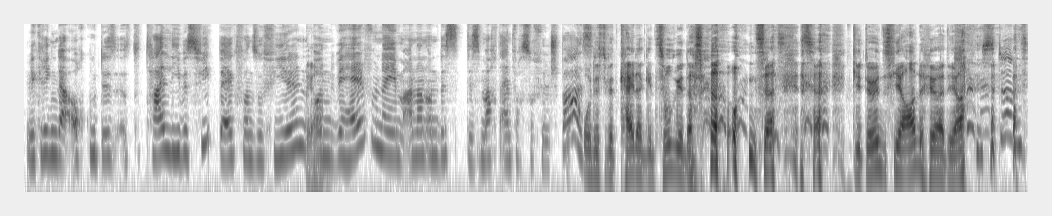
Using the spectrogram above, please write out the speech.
wir kriegen da auch gutes, total liebes Feedback von so vielen ja. und wir helfen da jedem anderen und das, das macht einfach so viel Spaß. Und es wird keiner gezwungen, dass er unser Gedöns hier anhört, ja. Stimmt.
